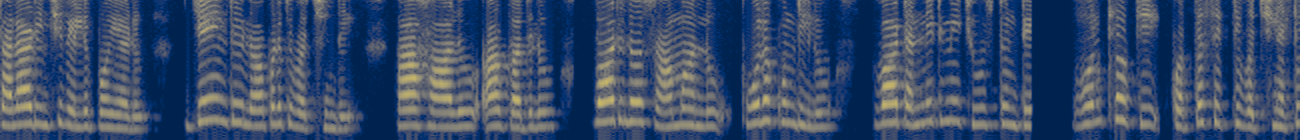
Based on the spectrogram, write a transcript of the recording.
తలాడించి వెళ్ళిపోయాడు. జయంతి లోపలికి వచ్చింది. ఆ హాలు ఆ గదులు వాటిలో సామాన్లు పూల కుండీలు వాటన్నిటినీ చూస్తుంటే ఒంట్లోకి కొత్త శక్తి వచ్చినట్టు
